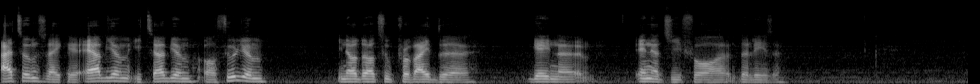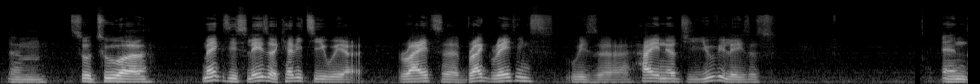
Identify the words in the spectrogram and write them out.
atoms like uh, erbium, ytterbium, or thulium in order to provide the gain uh, energy for the laser. Um, so to uh, make this laser cavity, we uh, write uh, Bragg gratings with uh, high energy UV lasers. And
